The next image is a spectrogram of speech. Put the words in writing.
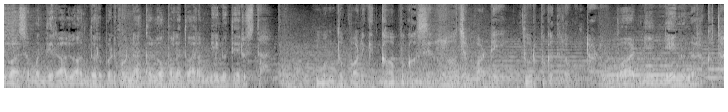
నివాస మందిరాల్లో అందరూ పడుకున్నాక లోపల ద్వారం నేను తెరుస్తా. ముందు వాడికి కాపు కాసే రాజపాటి తూర్పు గదిలో ఉంటాడు. వాడిని నేను నరుకుతా.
